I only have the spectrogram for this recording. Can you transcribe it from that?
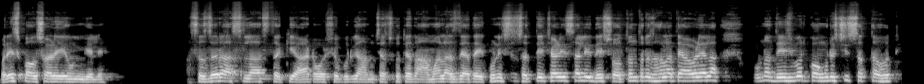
बरेच पावसाळे येऊन गेले. असं जर असलं असतं की आठ वर्षापूर्वी आमच्याच होत्या तर आम्हालाच द्या. आता एकोणीसशे सत्तेचाळीस साली देश स्वतंत्र झाला त्यावेळेला पूर्ण देशभर काँग्रेसची सत्ता होती.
